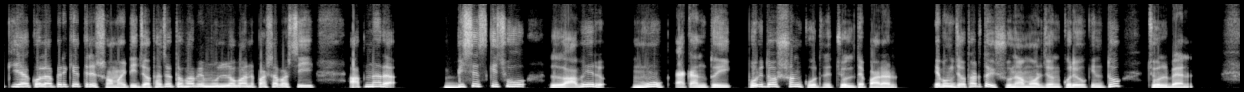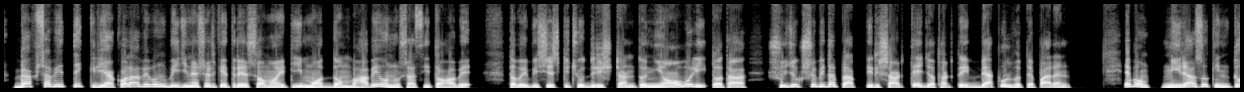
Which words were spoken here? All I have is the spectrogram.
ক্রিয়াকলাপের ক্ষেত্রে সময়টি যথাযথভাবে মূল্যবান, পাশাপাশি আপনারা বিশেষ কিছু লাভের মুখ একান্তই পরিদর্শন করতে চলতে পারেন এবং যথার্থই সুনাম অর্জন করেও কিন্তু চলবেন। ব্যবসাভিত্তিক ক্রিয়াকলাপ এবং বিজনেসের ক্ষেত্রে সময়টি মধ্যমভাবে অনুশাসিত হবে। তবে বিশেষ কিছু দৃষ্টান্ত নিয়মাবলী তথা সুযোগ সুবিধা প্রাপ্তির স্বার্থে যথার্থই ব্যাকুল হতে পারেন এবং নিরাশও কিন্তু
